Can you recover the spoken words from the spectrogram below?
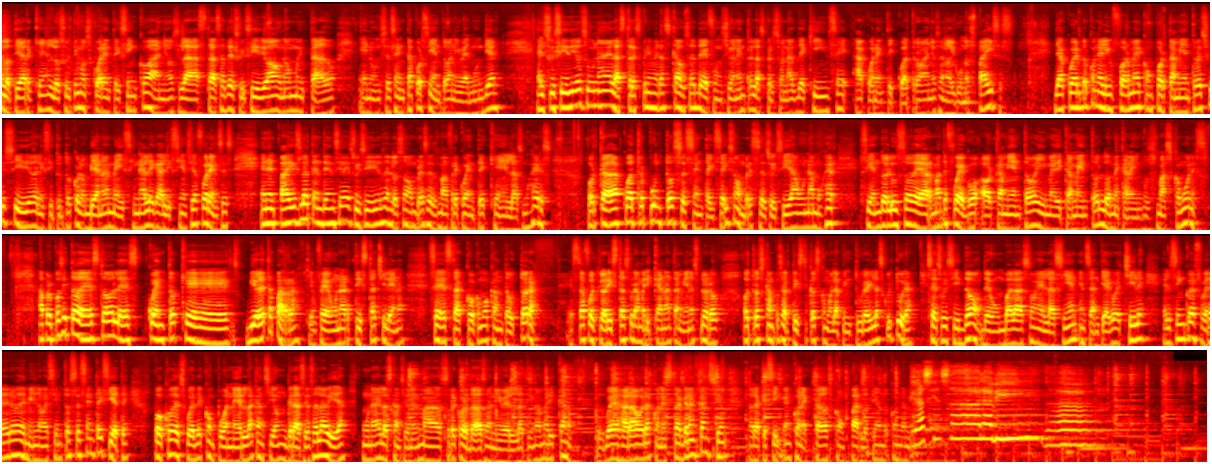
Parlotear que en los últimos 45 años las tasas de suicidio han aumentado en un 60% a nivel mundial. El suicidio es una de las tres primeras causas de defunción entre las personas de 15 a 44 años en algunos países. De acuerdo con el informe de comportamiento de suicidio del Instituto Colombiano de Medicina Legal y Ciencias Forenses, en el país la tendencia de suicidios en los hombres es más frecuente que en las mujeres. Por cada 4.66 hombres se suicida una mujer, siendo el uso de armas de fuego, ahorcamiento y medicamentos los mecanismos más comunes. A propósito de esto, les cuento que Violeta Parra, quien fue una artista chilena, se destacó como cantautora. Esta folclorista suramericana también exploró otros campos artísticos como la pintura y la escultura. Se suicidó de un balazo en la 100 en Santiago de Chile el 5 de febrero de 1967, poco después de componer la canción Gracias a la Vida, una de las canciones más recordadas a nivel latinoamericano. Los voy a dejar ahora con esta gran canción para que sigan conectados con Parloteando con Damián. Gracias a la vida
